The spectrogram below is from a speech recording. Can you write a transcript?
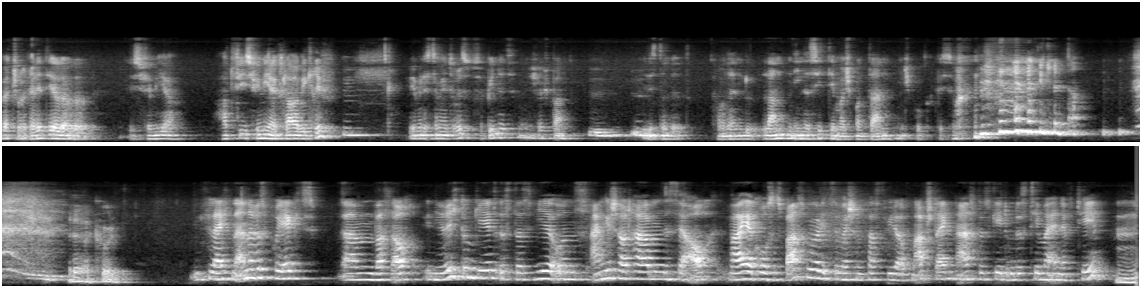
Virtual Reality oder, oder ist für mich, hat, ist für mich ein klarer Begriff. Mhm. Wie man das dann mit dem Tourismus verbindet, bin ich schon gespannt, mhm. wie das dann wird. Kann man dann landen in der City mal spontan in Innsbruck besuchen. genau. Ja, cool. Vielleicht ein anderes Projekt, ähm, was auch in die Richtung geht, ist, dass wir uns angeschaut haben, das ja auch, war ja großes Buzzword, jetzt sind wir schon fast wieder auf dem absteigenden Ast, es geht um das Thema NFT mhm.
